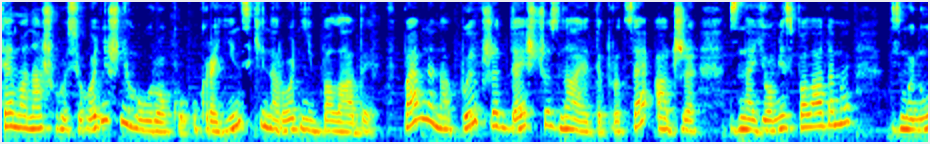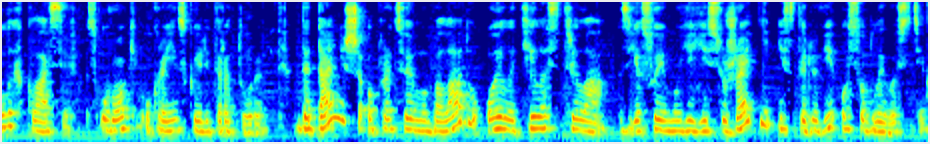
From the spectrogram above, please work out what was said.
Тема нашого сьогоднішнього уроку українські народні балади. Впевнена, ви вже дещо знаєте про це, адже знайомі з баладами з минулих класів, з уроків української літератури. Детальніше опрацюємо баладу Ой летіла стріла, з'ясуємо її сюжетні і стильові особливості.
